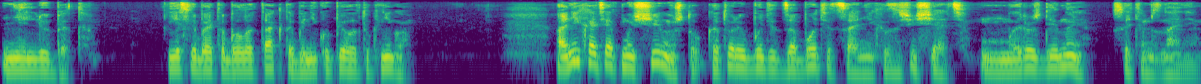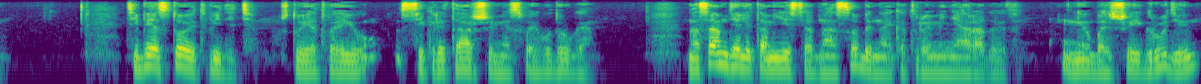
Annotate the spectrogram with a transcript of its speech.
Не любят. Если бы это было так, ты бы не купил эту книгу. Они хотят мужчину, что, который будет заботиться о них и защищать. Мы рождены с этим знанием. Тебе стоит видеть, что я твою секретаршами своего друга. На самом деле там есть одна особенная, которая меня радует. У нее большие груди,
